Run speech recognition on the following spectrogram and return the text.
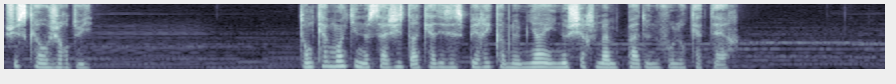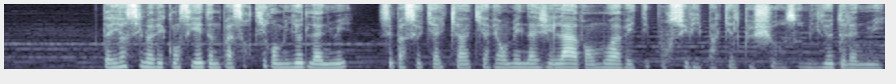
jusqu'à aujourd'hui. Donc à moins qu'il ne s'agisse d'un cas désespéré comme le mien, ils ne cherchent même pas de nouveaux locataires. D'ailleurs, s'il m'avait conseillé de ne pas sortir au milieu de la nuit, c'est parce que quelqu'un qui avait emménagé là avant moi avait été poursuivi par quelque chose au milieu de la nuit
